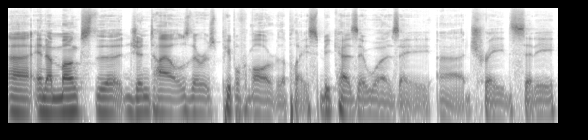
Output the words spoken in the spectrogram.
Uh, and amongst the Gentiles, there was people from all over the place because it was a uh, trade city.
